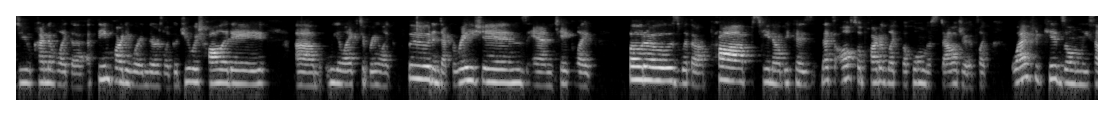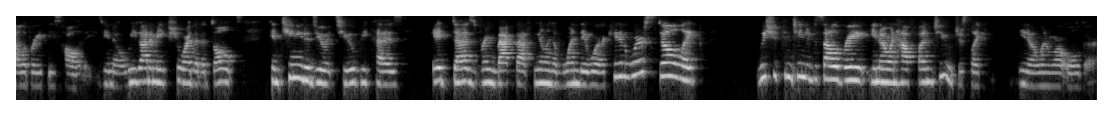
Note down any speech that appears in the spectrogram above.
do kind of like a, a theme party where there's like a Jewish holiday. Um, we like to bring like food and decorations and take like photos with our props, you know, because that's also part of like the whole nostalgia. It's like why should kids only celebrate these holidays? You know, we got to make sure that adults continue to do it too because it does bring back that feeling of when they were a kid and we're still like we should continue to celebrate, you know, and have fun too, just like, you know, when we're older.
